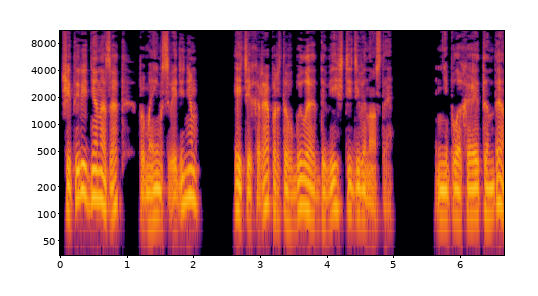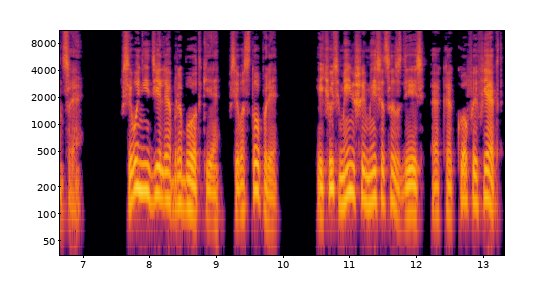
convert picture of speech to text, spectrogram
Четыре дня назад, по моим сведениям, этих рапортов было 290. Неплохая тенденция. Всего неделя обработки в Севастополе и чуть меньше месяца здесь, а каков эффект?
